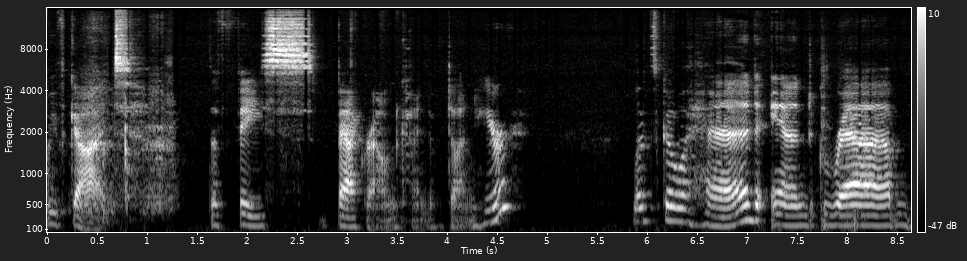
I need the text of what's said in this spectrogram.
we've got the face background kind of done here. Let's go ahead and grab,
